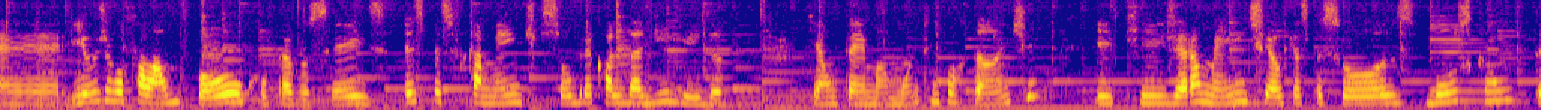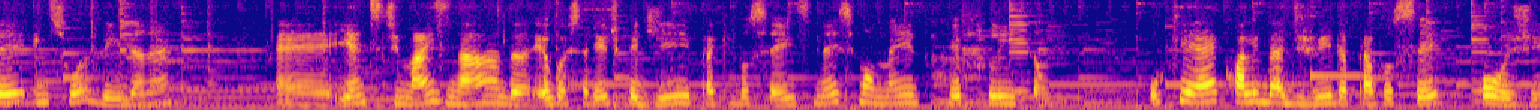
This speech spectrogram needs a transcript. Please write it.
É, e hoje eu vou falar um pouco para vocês especificamente sobre a qualidade de vida, que é um tema muito importante e que geralmente é o que as pessoas buscam ter em sua vida, né? É, e antes de mais nada, eu gostaria de pedir para que vocês, nesse momento, reflitam o que é qualidade de vida para você hoje.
